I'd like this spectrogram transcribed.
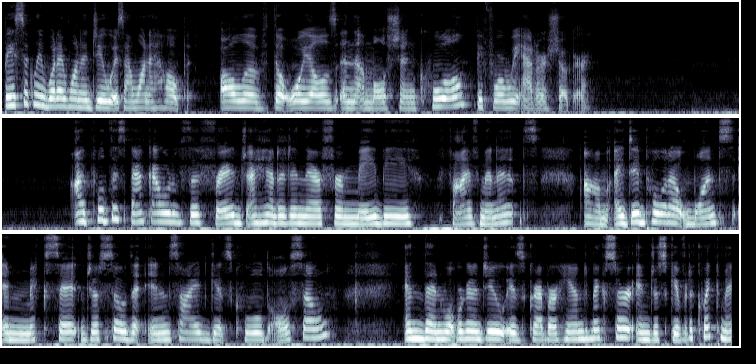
Basically what I wanna do is I wanna help all of the oils and the emulsion cool before we add our sugar. I pulled this back out of the fridge. I had it in there for maybe five minutes. Um, I did pull it out once and mix it just so the inside gets cooled also. And then what we're going to do is grab our hand mixer and just give it a quick mix.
